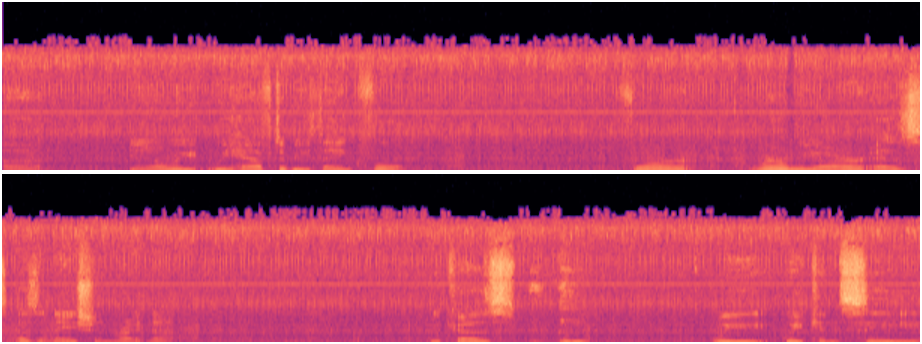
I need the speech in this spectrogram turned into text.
uh, You know, we, we have to be thankful for where we are as as a nation right now because we we can see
